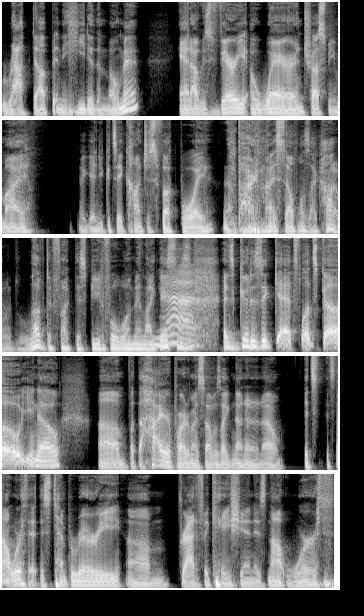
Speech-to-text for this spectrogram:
wrapped up in the heat of the moment. And I was very aware, and trust me, my, again, you could say conscious fuck boy part of myself was like, oh, I would love to fuck this beautiful woman. Like, yeah. this is as good as it gets. Let's go, you know? Um, but the higher part of myself was like, no, no, no, no. It's, it's not worth it. This temporary um, gratification is not worth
